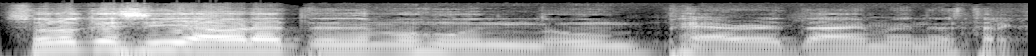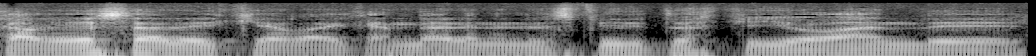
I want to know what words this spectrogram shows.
Solo que sí, ahora tenemos un, un paradigm en nuestra cabeza de que like, andar en el espíritu es que yo ande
